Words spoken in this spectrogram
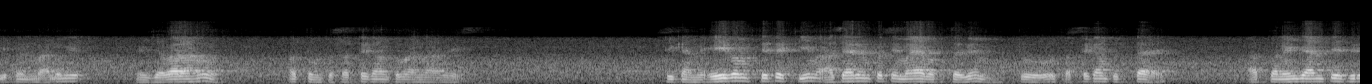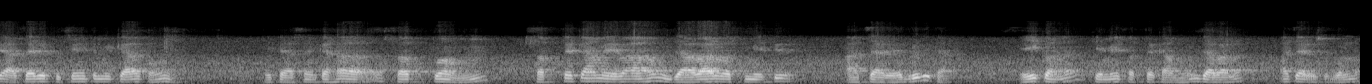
ये तो मालूम है। मैं जवाला हूँ, और तुम तो सत्य काम तुम्हारा नाम है। ठीक है एवं स्थित किम आचार्य प्रति मया वक्तव्य? तो सत्य काम पूछता है। आप तो नहीं जानते, फिर आचार्य पूछेंगे तो मैं क्या कहूँ? इतिहास कहा, सत्व सत्य काम एवं अस्मी आचार्य ब्रुविता। यही कहना कि मैं सत्य काम हूँ जावाला आचार्य से बोलना।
